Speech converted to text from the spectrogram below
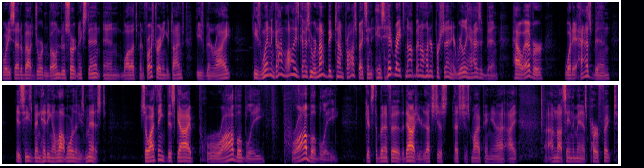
What he said about Jordan Bone to a certain extent. And while that's been frustrating at times, he's been right. He's went and gotten a lot of these guys who are not big time prospects, and his hit rate's not been 100%. It really hasn't been. However, what it has been is he's been hitting a lot more than he's missed. So I think this guy probably, probably gets the benefit of the doubt here. That's just that's just my opinion. I, I I'm not saying the man is perfect.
